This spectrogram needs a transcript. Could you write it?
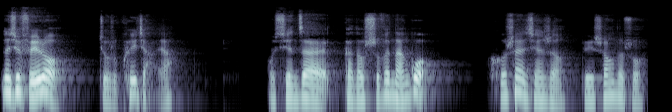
那些肥肉就是盔甲呀！我现在感到十分难过。”和善先生悲伤地说：“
